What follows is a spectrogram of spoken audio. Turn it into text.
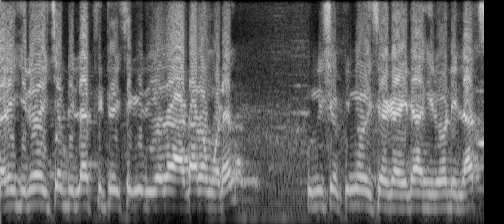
গাড়ি হিরো এইচএফ ডিলাক্স ফিট হয়েছে কি দুই হাজার আঠারো মডেল উনিশশো কিনে হয়েছে গাড়িটা হিরো ডিলাক্স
